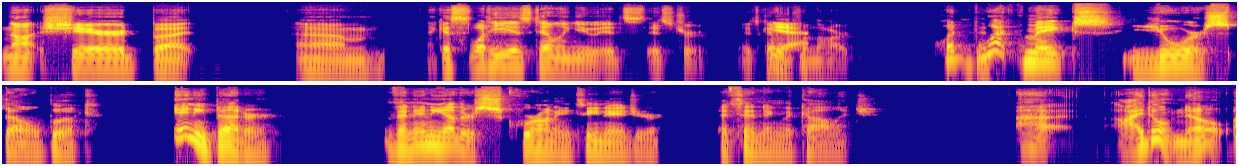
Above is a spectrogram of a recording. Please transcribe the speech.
not shared but um i guess What he is telling you, it's it's true. It's coming Yeah. from the heart. What what makes your spell book any better than any other scrawny teenager attending the college? uh, i don't know.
